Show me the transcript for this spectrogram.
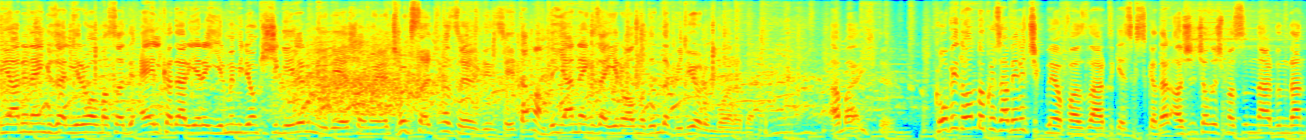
dünyanın en güzel yeri olmasa el kadar yere 20 milyon kişi gelir miydi yaşamaya? Çok saçma söylediğin şey. Tamam dünyanın en güzel yeri olmadığını da biliyorum bu arada. Ama işte Covid-19 haberi çıkmıyor fazla artık eskisi kadar. Aşı çalışmasının ardından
